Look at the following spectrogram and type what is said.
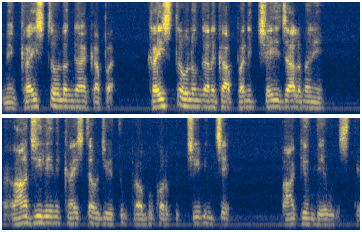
మేము క్రైస్తవులంగా కప క్రైస్తవులం గనక పని చేయజాలమని రాజీ లేని క్రైస్తవ జీవితం ప్రభు కొరకు జీవించే భాగ్యం దేవుడిస్తే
